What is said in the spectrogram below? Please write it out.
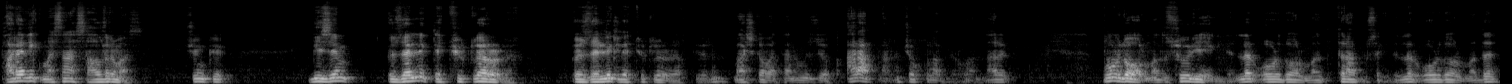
paradigmasına saldırmaz. Çünkü bizim özellikle Türkler olarak, özellikle Türkler olarak diyorum, başka vatanımız yok. Arapların çok olabilir. Onlar burada olmadı Suriye'ye giderler, orada olmadı Trablus'a giderler, orada olmadı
